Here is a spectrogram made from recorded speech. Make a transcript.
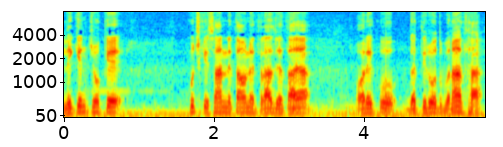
लेकिन चूँकि कुछ किसान नेताओं ने इतराज़ जताया और एक वो गतिरोध बना था,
